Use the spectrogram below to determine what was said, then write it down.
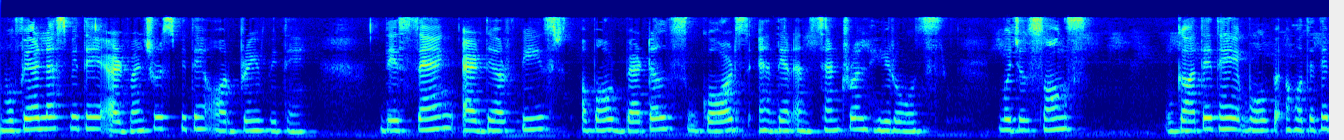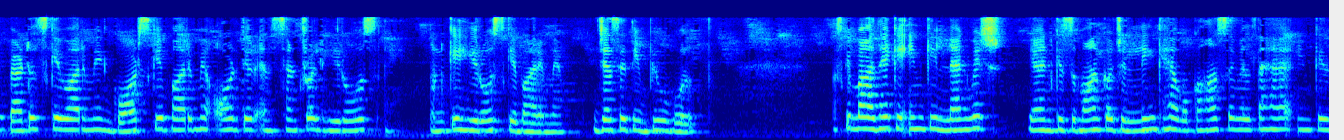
वो फेयरलेस भी थे एडवेंचरस भी थे और ब्रेव भी थे. They sang at their feast about battles gods and their ancestral heroes वो जो सॉन्ग्स गाते थे, वो होते थे बैटल्स के बारे में गॉड्स के बारे में और देयर एंसेंट्रल हीरोज उनके हीरोज के बारे में, जैसे थी ब्यू वुल्फ उसके बाद है कि इनकी लैंग्वेज या इनकी ज़बान का जो लिंक है, वो कहाँ से मिलता है? इनके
